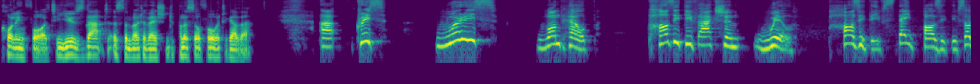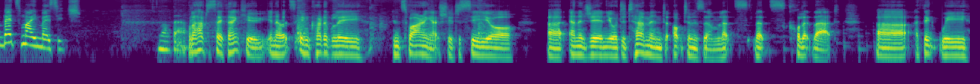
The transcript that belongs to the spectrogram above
calling for, to use that as the motivation to pull us all forward together. Uh, Chris, worries won't help. Positive action will. Positive, stay positive. So that's my message. Love that. Well, I have to say thank you. You know, it's incredibly inspiring actually to see your uh, energy and your determined optimism. Let's let's call it that. Uh, I think we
